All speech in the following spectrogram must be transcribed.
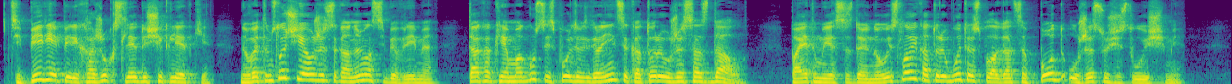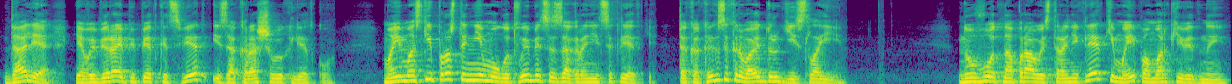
Теперь я перехожу к следующей клетке, но в этом случае я уже сэкономил себе время, так как я могу использовать границы, которые уже создал. Поэтому я создаю новый слой, который будет располагаться под уже существующими. Далее я выбираю пипеткой цвет и закрашиваю клетку. Мои мазки просто не могут выбиться за границы клетки, так как их закрывают другие слои. Но вот на правой стороне клетки мои помарки видны,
